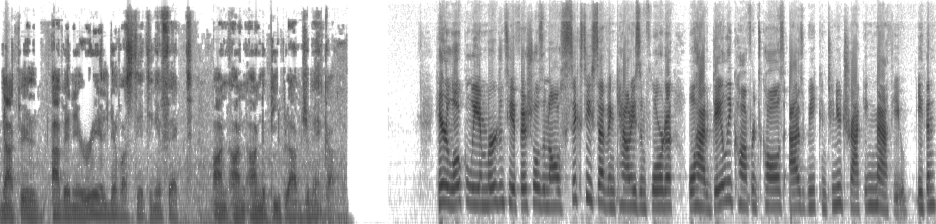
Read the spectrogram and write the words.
that will have any real devastating effect on, on, on the people of Jamaica. Here locally, emergency officials in all 67 counties in Florida will have daily conference calls as we continue tracking Matthew. Ethan?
